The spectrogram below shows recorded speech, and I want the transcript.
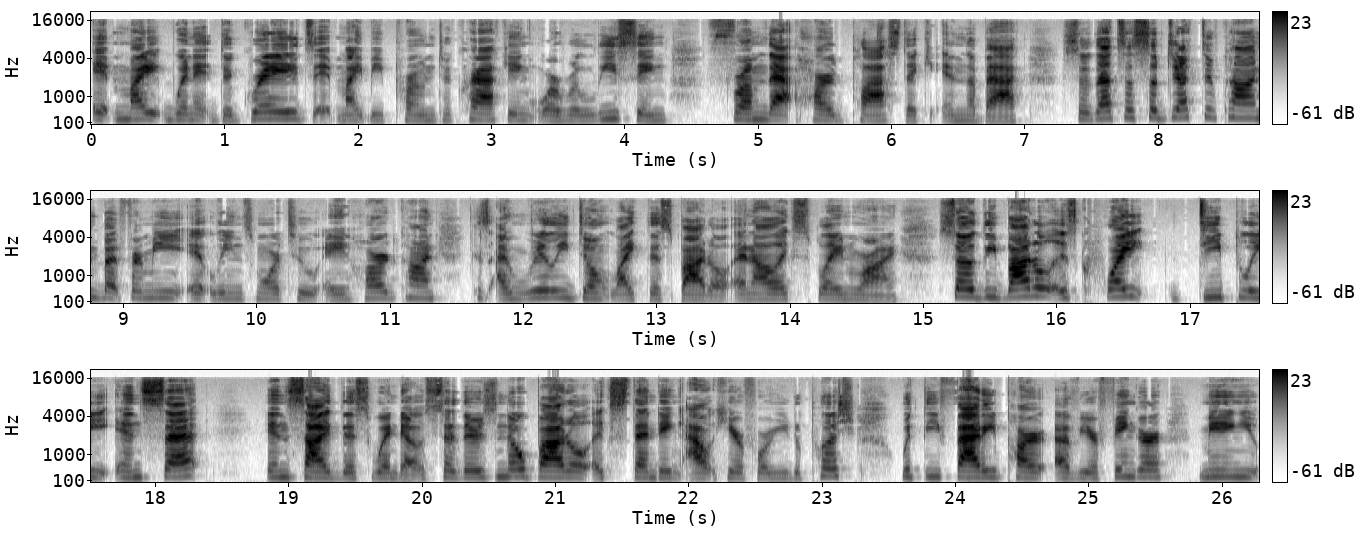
it might, when it degrades, it might be prone to cracking or releasing from that hard plastic in the back. So that's a subjective con, but for me, it leans more to a hard con because I really don't like this bottle and I'll explain why. So the bottle is quite deeply inset inside this window. So there's no bottle extending out here for you to push with the fatty part of your finger, meaning you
